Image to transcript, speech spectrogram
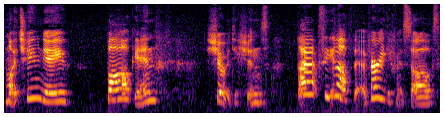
my two new bargain shoe editions. I absolutely love. They're very different styles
